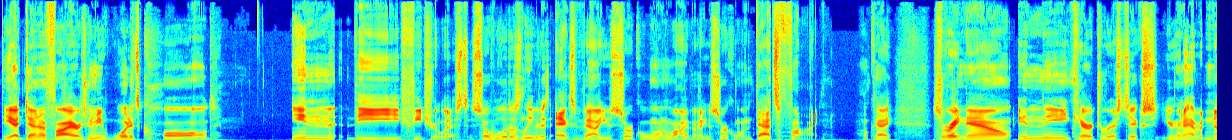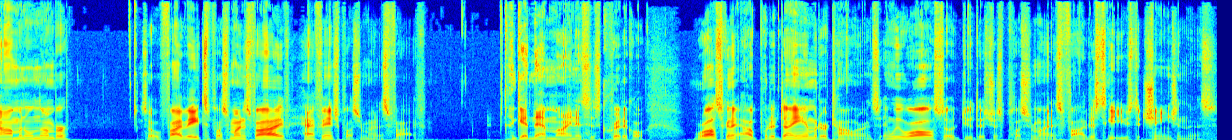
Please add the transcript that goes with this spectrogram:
the identifier is going to be what it's called in the feature list. So we'll just leave it as x value circle 1, y value circle 1. That's fine. Okay, so right now in the characteristics, you're going to have a nominal number. So 5 eighths plus or minus 5, half inch plus or minus 5. Again, that minus is critical. We're also going to output a diameter tolerance, and we will also do this just plus or minus 5, just to get used to changing this.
